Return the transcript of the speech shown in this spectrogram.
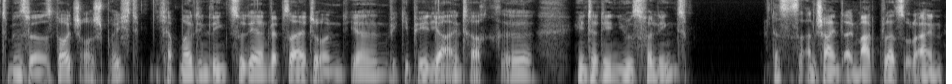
Zumindest wenn man es Deutsch ausspricht. Ich habe mal den Link zu deren Webseite und ihren Wikipedia-Eintrag äh, hinter den News verlinkt. Das ist anscheinend ein Marktplatz oder ein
